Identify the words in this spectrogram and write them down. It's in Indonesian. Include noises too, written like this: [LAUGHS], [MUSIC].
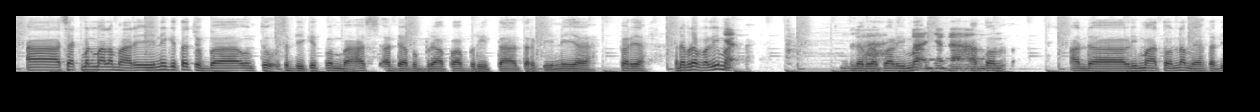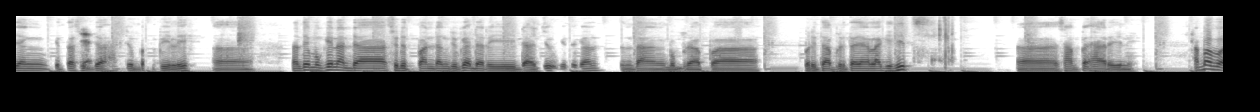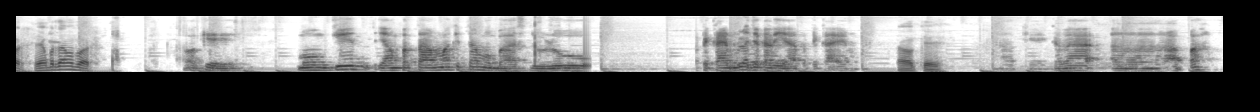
uh, segmen malam hari ini kita coba untuk sedikit membahas ada beberapa berita terkini ya, Fer ya. Ada berapa? Lima? Ya. Ada berapa lima? Banyak, atau ada lima atau enam ya tadi yang kita ya. sudah ya. coba pilih. Uh, nanti mungkin ada sudut pandang juga dari Daju gitu kan tentang beberapa berita-berita yang lagi hits uh, sampai hari ini. Apa Bor? Yang pertama Bor? Oke, mungkin yang pertama kita mau bahas dulu ppkm dulu aja kali ya ppkm. Oke. Oke, karena uh, apa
